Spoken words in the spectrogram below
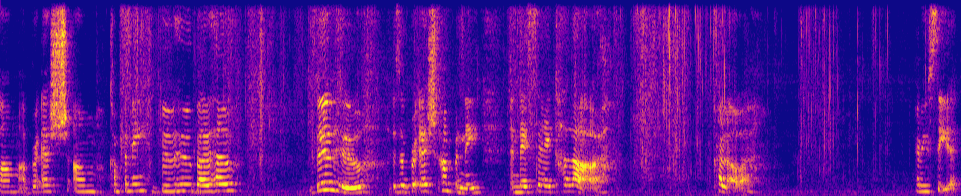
um, a British um, company, Boohoo Boho. Boohoo is a British company and they say color, color. Can you see it?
